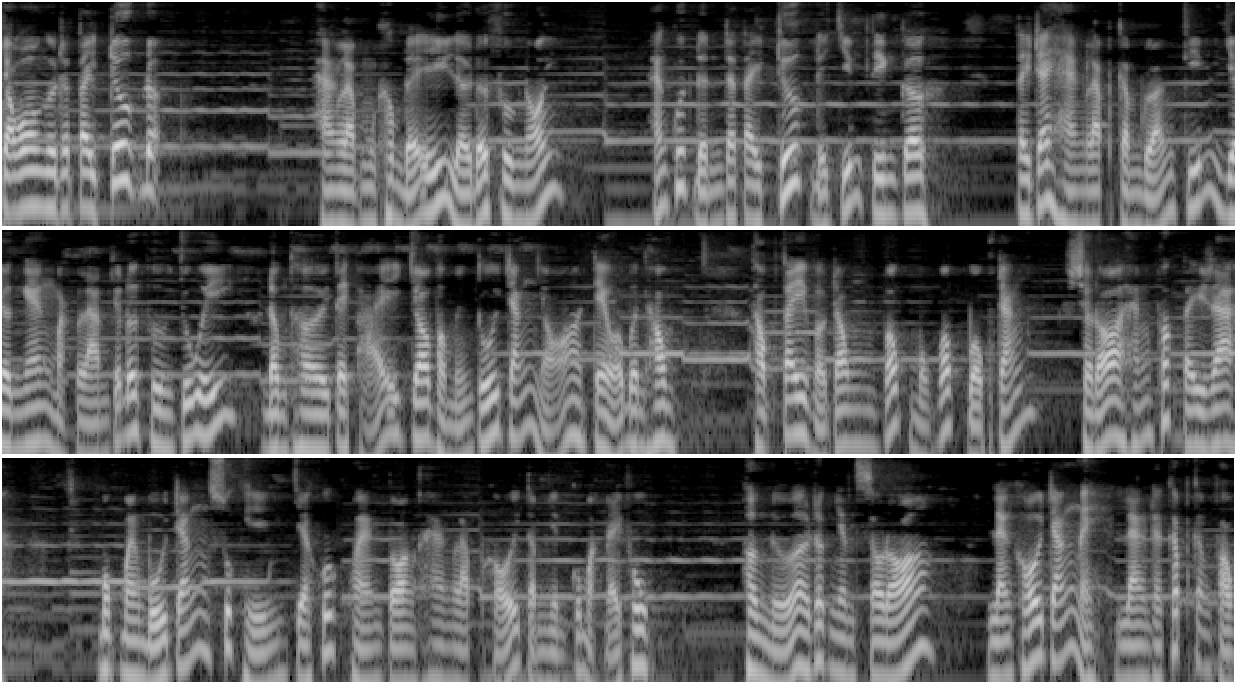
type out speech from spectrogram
cho ngươi ra tay trước đó. Hàng Lập không để ý lời đối phương nói. Hắn quyết định ra tay trước để chiếm tiên cơ. Tay trái Hàng Lập cầm đoạn kiếm dơ ngang mặt làm cho đối phương chú ý, đồng thời tay phải cho vào miệng túi trắng nhỏ treo ở bên hông. Thọc tay vào trong vốc một vốc bột trắng, sau đó hắn phất tay ra. Một màn bụi trắng xuất hiện che khuất hoàn toàn Hàng Lập khỏi tầm nhìn của mặt đại phu. Hơn nữa rất nhanh sau đó, làn khói trắng này lan ra khắp căn phòng,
